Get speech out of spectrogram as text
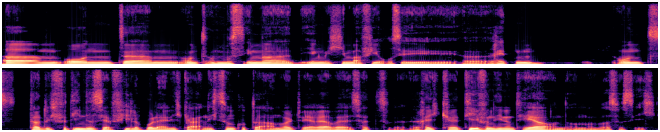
ähm, und, ähm, und, und, muss immer irgendwelche Mafiosi äh, retten. Und dadurch verdient er sehr viel, obwohl er eigentlich gar nicht so ein guter Anwalt wäre, aber er ist halt recht kreativ und hin und her und, und, und was weiß ich.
